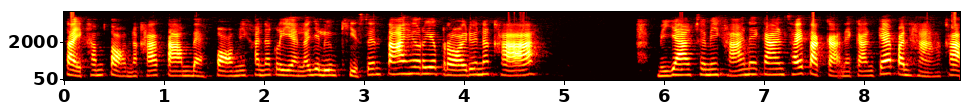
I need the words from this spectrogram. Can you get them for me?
ใส่คำตอบนะคะ ตามแบบฟอร์มนี้ค่ะนักเรียน และอย่าลืมขีดเส้นใต้ให้เรียบร้อยด้วยนะคะไม่ยากใช่ไหมคะ ในการใช้ตรรกกะในการแก้ปัญหาค่ะ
